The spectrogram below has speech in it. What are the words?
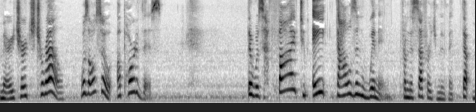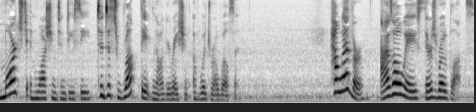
Mary Church Terrell was also a part of this there was five to eight thousand women from the suffrage movement that marched in Washington, D.C. to disrupt the inauguration of Woodrow Wilson. However, as always, there's roadblocks.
